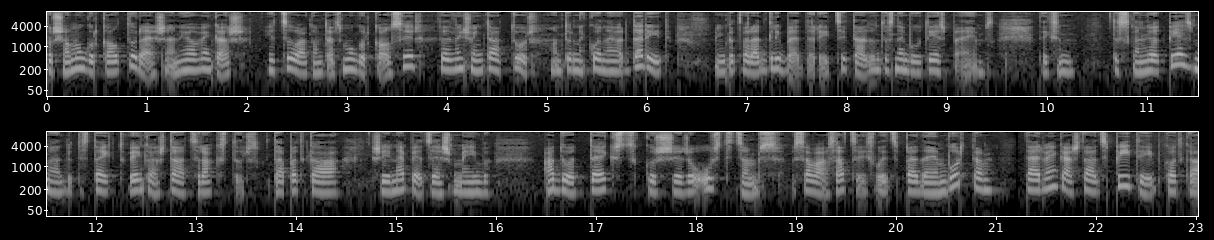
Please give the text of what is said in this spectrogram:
par šo mugurkaulu turēšanu. Jo vienkārši, ja cilvēkam tāds mugurkauls ir, tad viņš viņu tā tur, un tur neko nevar darīt. Viņi pat varētu gribēt darīt citādi, un tas nebūtu iespējams. Teiksim, Tas skan ļoti piezemēti, bet es teiktu, vienkārši tāds raksturs. Tāpat kā šī nepieciešamība atdot tekstu, kurš ir uzticams savā acīs līdz pēdējiem burtam. Tā ir vienkārši tāda spītība kaut kā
